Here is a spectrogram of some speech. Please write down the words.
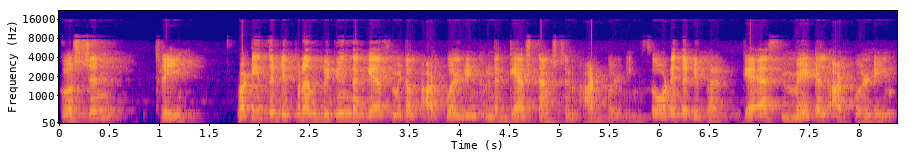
Question 3 what is the difference between the gas metal arc welding and the gas tungsten arc welding? So what is the difference? Gas metal arc welding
